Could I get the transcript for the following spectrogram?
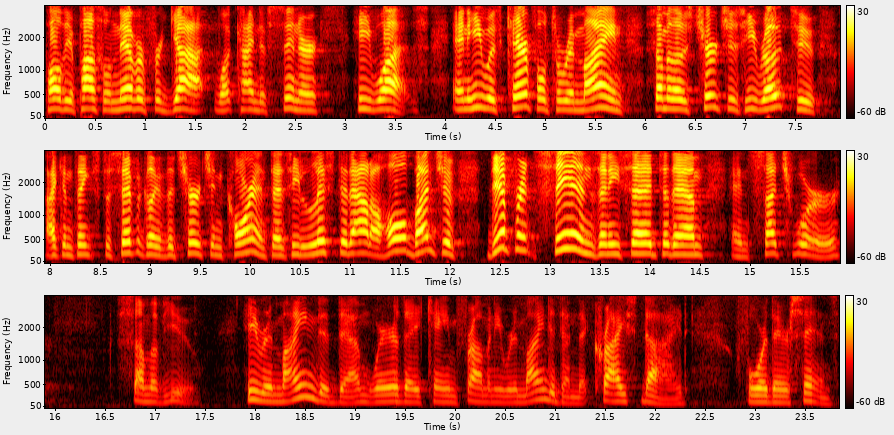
Paul the Apostle never forgot what kind of sinner he was. And he was careful to remind some of those churches he wrote to. I can think specifically of the church in Corinth as he listed out a whole bunch of different sins. And he said to them, And such were some of you. He reminded them where they came from, and he reminded them that Christ died for their sins.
